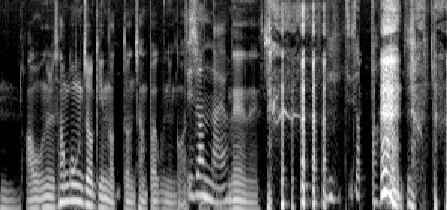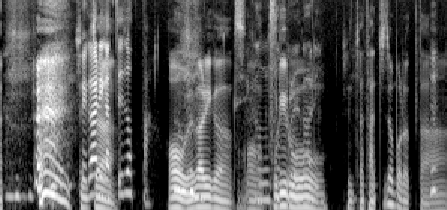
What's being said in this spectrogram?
음. 아 오늘 성공적인 어떤 장바구니인 것 같습니다. 찢었나요? 네네. 찢었다. 외가리가 진짜, 찢었다. 어 외가리가 어, 강석 부리로 외가리. 진짜 다 찢어버렸다.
